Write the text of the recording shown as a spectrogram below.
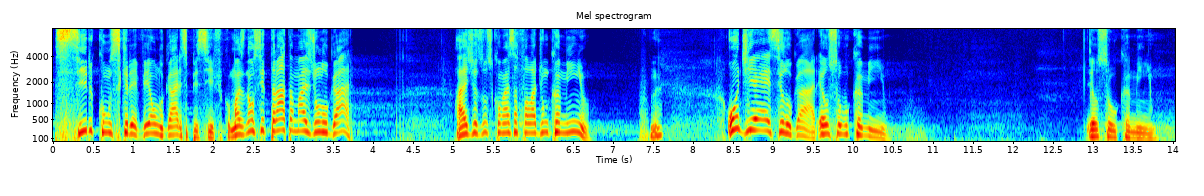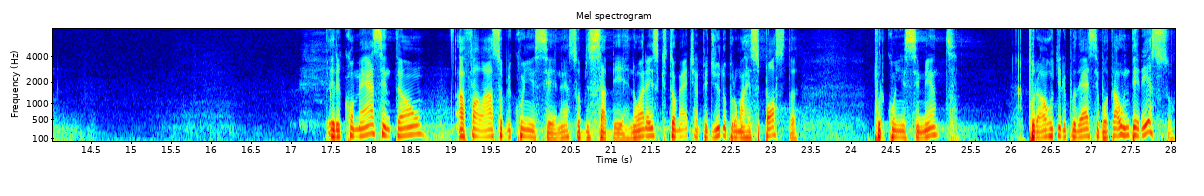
circunscrever um lugar específico, mas não se trata mais de um lugar. Aí Jesus começa a falar de um caminho. Né? Onde é esse lugar? Eu sou o caminho. Eu sou o caminho. Ele começa então a falar sobre conhecer, né? sobre saber. Não era isso que Tomé tinha pedido por uma resposta? Por conhecimento? Por algo que ele pudesse botar? Um endereço?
